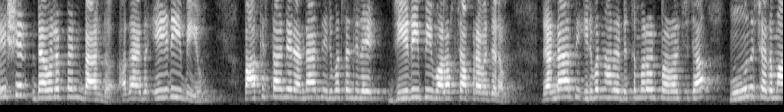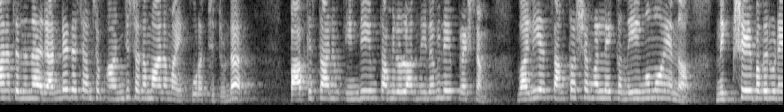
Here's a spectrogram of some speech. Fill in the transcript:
ഏഷ്യൻ ഡെവലപ്മെന്റ് ബാങ്ക് അതായത് എ ഡി ബിയും പാകിസ്ഥാന്റെ രണ്ടായിരത്തി ഇരുപത്തഞ്ചിലെ ജി ഡി പി വളർച്ചാ പ്രവചനം. രണ്ടായിരത്തി ഇരുപത്തിനാല് ഡിസംബറിൽ പ്രവചിച്ച മൂന്ന് ശതമാനത്തിൽ നിന്ന് രണ്ട് ദശാംശം അഞ്ച് ശതമാനമായി കുറച്ചിട്ടുണ്ട്. പാകിസ്ഥാനും ഇന്ത്യയും തമ്മിലുള്ള നിലവിലെ പ്രശ്നം വലിയ സംഘർഷങ്ങളിലേക്ക് നീങ്ങുമോ എന്ന നിക്ഷേപകരുടെ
